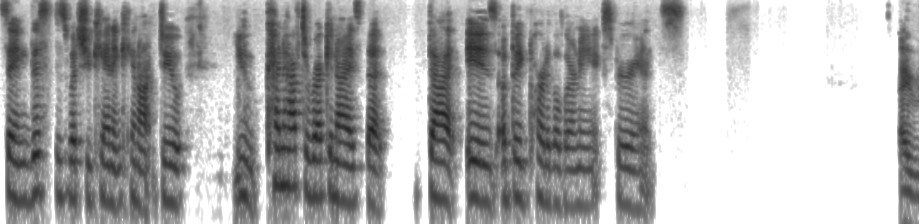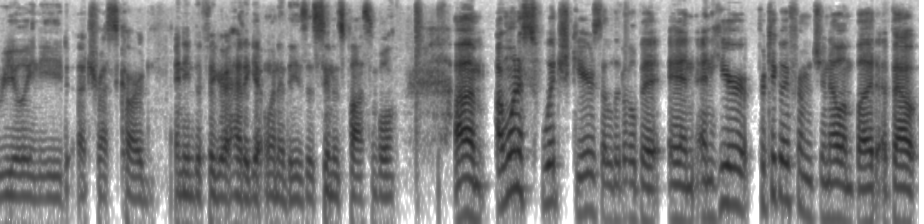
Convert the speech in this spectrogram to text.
saying this is what you can and cannot do you kind of have to recognize that that is a big part of the learning experience I really need a trust card. I need to figure out how to get one of these as soon as possible. Um, I want to switch gears a little bit and, and hear, particularly from Janelle and Bud, about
